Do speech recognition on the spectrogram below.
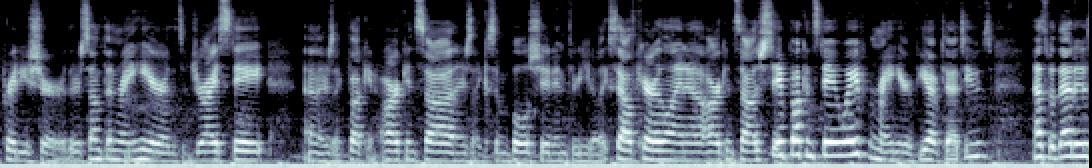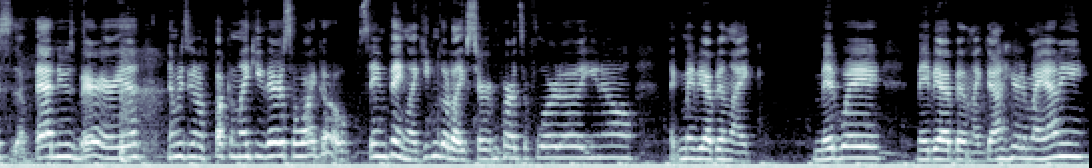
Pretty sure there's something right here that's a dry state. And there's like fucking Arkansas, and there's like some bullshit in through here, like South Carolina, Arkansas. Just stay fucking stay away from right here if you have tattoos. That's what that is. A bad news bear area. Nobody's gonna fucking like you there, so why go? Same thing. Like you can go to like certain parts of Florida, you know. Like maybe I've been like midway. Maybe I've been like down here to Miami.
